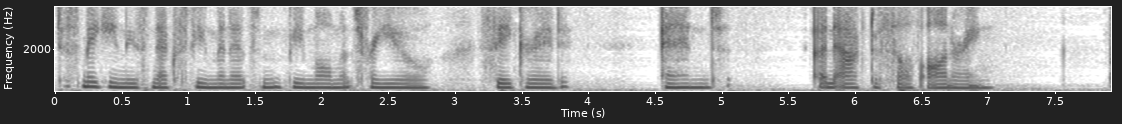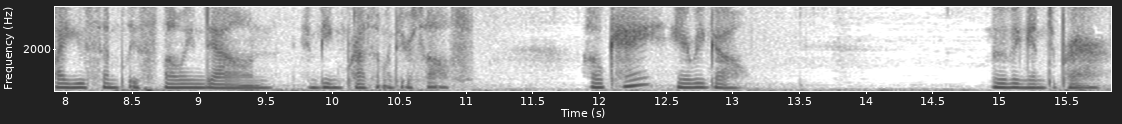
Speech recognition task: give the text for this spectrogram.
just making these next few minutes and few moments for you sacred and an act of self honoring by you simply slowing down and being present with yourself. Okay, here we go. Moving into prayer.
